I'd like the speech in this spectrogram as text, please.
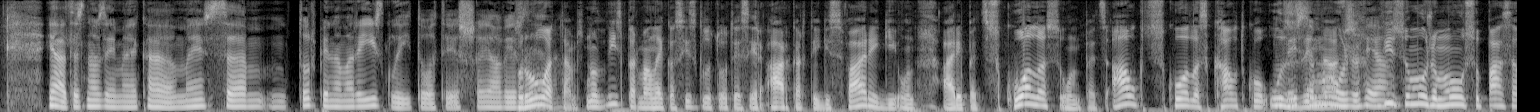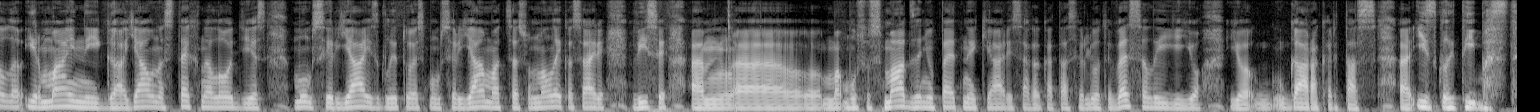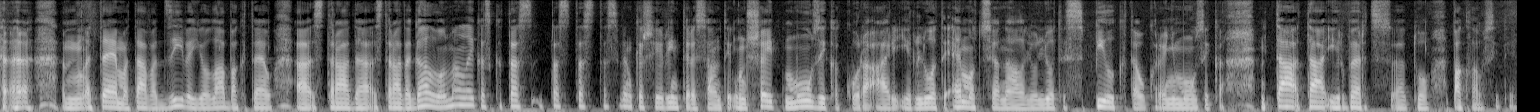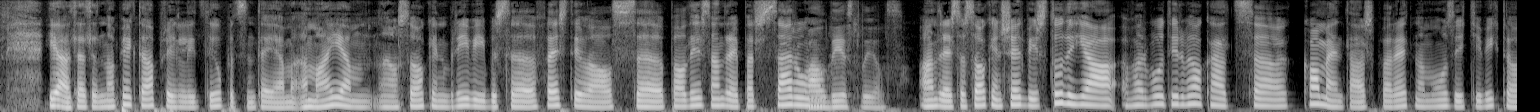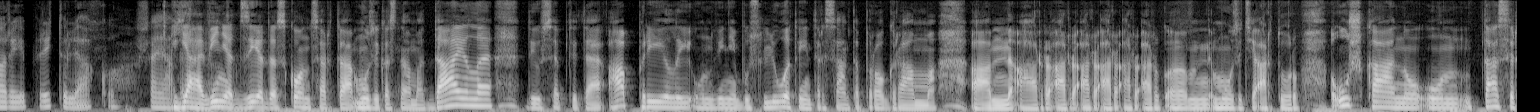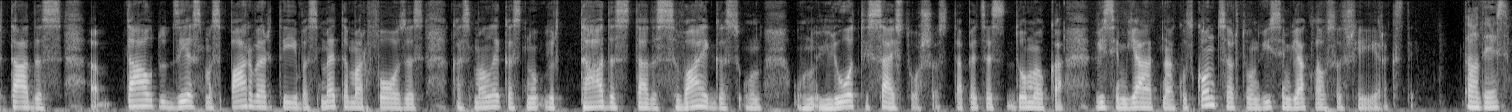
Jā, tas nozīmē, ka mēs um, turpinam arī izglītoties šajā virzienā. Protams, nu, vispār man liekas, izglītoties ir ārkārtīgi svarīgi un arī pēc skolas un pēc augstskolas kaut ko uzzināt. Visu mūžu, jā. Visu mūžu mūsu pasaule ir mainīga, jaunas tehnoloģijas, mums ir jāizglītojas, mums ir jāmācās, un man liekas, arī visi um, uh, mūsu smadzeņu pētnieki arī saka, ka tas ir ļoti veselīgi, jo, jo garāk ir tas uh, izglītība brīvības tēma tava dzīve, jo labāk tev strādā, strādā galva. Un man liekas, ka tas, tas, tas, tas vienkārši ir interesanti. Un šeit mūzika, kura arī ir ļoti emocionāla, ļoti spilgta ukraiņu mūzika, tā, tā ir vērts to paklausīties. Jā, tātad no 5. aprīļa līdz 12. maijam Sokina brīvības festivāls. Paldies, Andrej, par sarunu. Paldies, liels! Andrēs Osokins šeit bija studijā. Varbūt ir vēl kāds uh, komentārs par etnomūziķi Viktoriju Prituļāku šajā. Jā, viņa dziedas koncertā mūzikas nama Dailē 27. aprīlī, un viņa būs ļoti interesanta programma um, ar, ar, ar, ar, ar, ar um, mūziķi Arturu Uškānu, un tas ir tādas uh, tautu dziesmas pārvērtības, metamorfozes, kas man liekas, nu, ir tādas, tādas svaigas un, un ļoti saistošas. Tāpēc es domāju, ka visiem jāatnāk uz koncertu un visiem jāklausās šie ieraksti. Paldies!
